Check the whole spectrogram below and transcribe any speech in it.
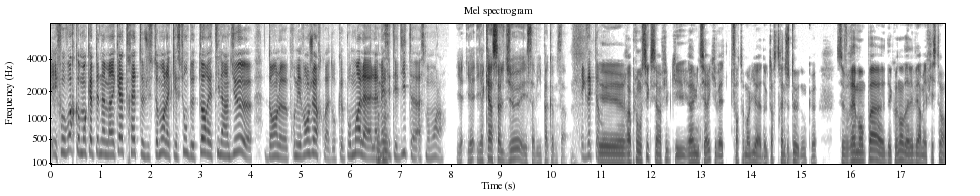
Et il faut voir comment Captain America traite justement la question de Thor est-il un dieu euh, dans le premier Vengeur, quoi. Donc euh, pour moi, la, la messe Mhm. était dite à ce moment-là. Il y a, y a qu'un seul dieu et il s'habille pas comme ça. Exactement. Et rappelons aussi que c'est un film qui a une série qui va être fortement liée à Doctor Strange 2, donc euh, c'est vraiment pas euh, déconnant d'aller vers Mephisto. hein.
